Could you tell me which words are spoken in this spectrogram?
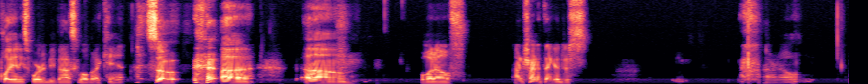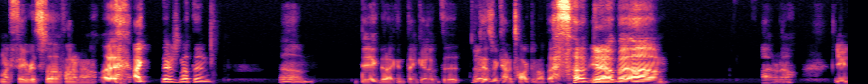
play any sport, it'd be basketball, but I can't. So, uh, um, what else? I'm trying to think of just I don't know my favorite stuff. I don't know. I, I there's nothing um big that I can think of that Yeah. because we kind of talked about that stuff, you Yeah. know. But um, I don't know. You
